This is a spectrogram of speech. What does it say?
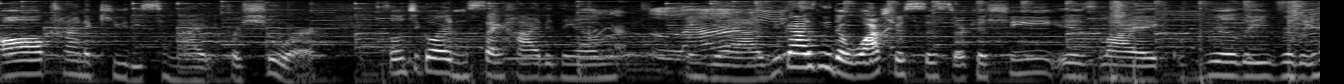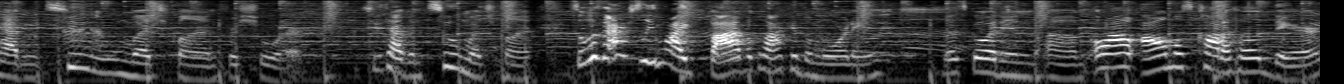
all kind of cuties tonight for sure. So why don't you go ahead and say hi to them? And yeah, you guys need to watch your sister because she is like really, really having too much fun for sure. She's having too much fun. So it's actually like five o'clock in the morning. Let's go ahead and um, oh, I, I almost caught a hug there.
